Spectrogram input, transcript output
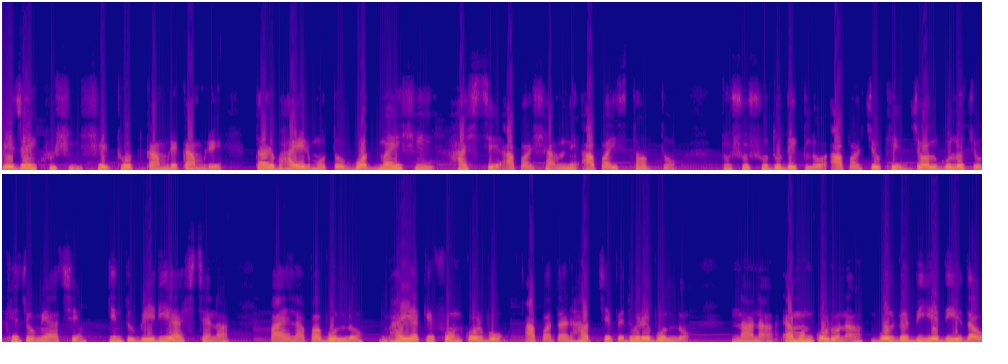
বেজায় খুশি, সে ঠোঁট কামড়ে কামড়ে, তার ভাইয়ের মতো বদমাইশি হাসছে আপার সামনে। আপা স্তব্ধ। টুসু শুধু দেখল, আপার চোখে, জলগুলো চোখে জমে আছে, কিন্তু বেরিয়ে আসছে না। পায়েল আপা বলল, ভাইয়াকে ফোন করব? আপা তার হাত চেপে ধরে বলল, না না, এমন করো না, বলবে বিয়ে দিয়ে দাও।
